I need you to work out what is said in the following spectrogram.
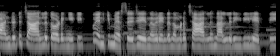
കണ്ടിട്ട് ചാനൽ തുടങ്ങിയിട്ട് ഇപ്പോൾ എനിക്ക് മെസ്സേജ് ചെയ്യുന്നവരുണ്ട്. നമ്മുടെ ചാനൽ നല്ല രീതിയിൽ എത്തി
